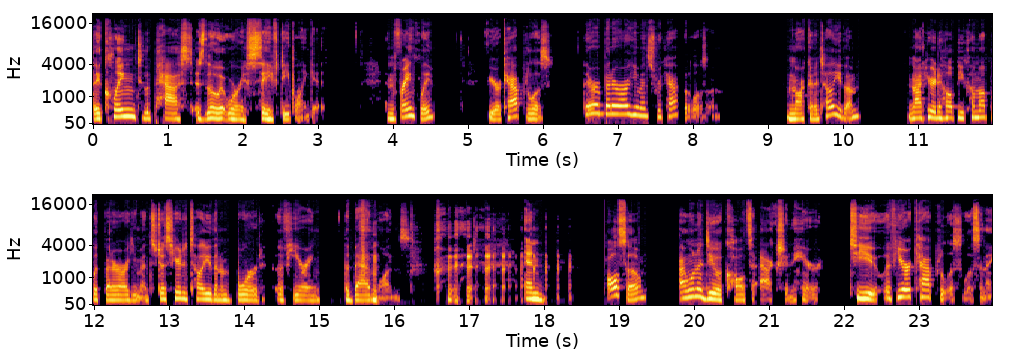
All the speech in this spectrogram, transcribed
They cling to the past as though it were a safety blanket. And frankly, if you're a capitalist, there are better arguments for capitalism. I'm not going to tell you them. I'm not here to help you come up with better arguments, just here to tell you that I'm bored of hearing the bad ones. and also, I want to do a call to action here to you. If you're a capitalist listening,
